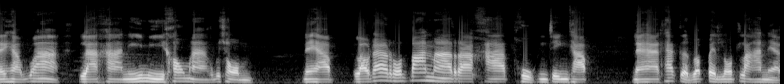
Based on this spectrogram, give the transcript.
นะครับว่าราคานี้มีเข้ามาคุณผู้ชมนะครับเราได้รถบ้านมาราคาถูกจริงๆครับนะฮะถ้าเกิดว่าเป็นรถลานเนี่ย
